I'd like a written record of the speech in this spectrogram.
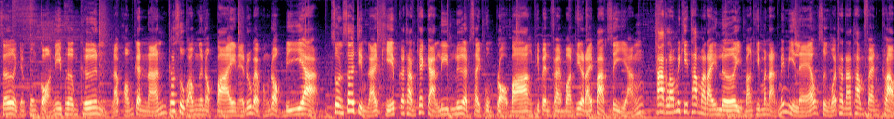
เซอร์ยังคงก่อหนี้เพิ่มขึ้น และพร้อมกันนั้นก็สูบเอาเงินออกไปในรูปแบบของดอกเบี้ยส่วนเซอร์จิมแลดคลิปก็ทำแค่การรีดเลือดใส่กลุ่มเปราะบางที่เป็นแฟนบอลที่ไร้ปากเสียง หากเราไม่คิดทำอะไรเลย บางทีมันอาจไม่มีแล้ว ซึ่งวัฒนธรรมแฟนคลับ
